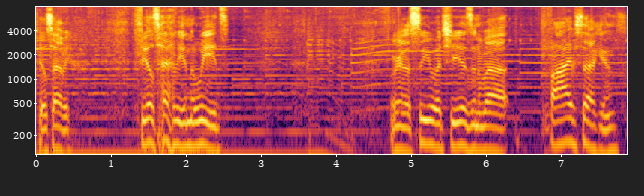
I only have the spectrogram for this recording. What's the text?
Feels heavy. Feels heavy in the weeds. We're gonna see what she is in about five seconds.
